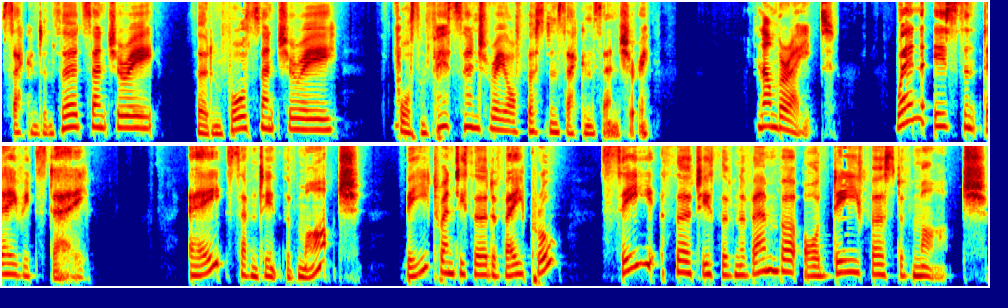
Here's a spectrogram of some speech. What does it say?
Second and third century, third and fourth century, fourth and fifth century, or first and second century? Number eight. When is St. David's Day? A. 17th of March, B. 23rd of April, C. 30th of November, or D. 1st of March?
